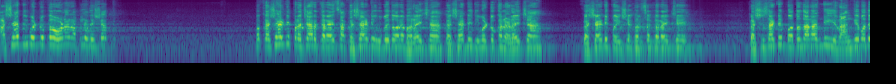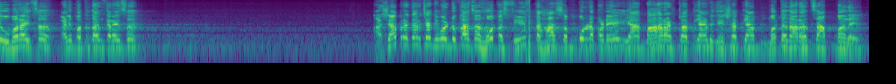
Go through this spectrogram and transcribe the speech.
अशा निवडणुका होणार आपल्या देशात? मग कशासाठी प्रचार करायचा? कशासाठी उमेदवार भरायच्या? कशासाठी निवडणुका लढायच्या? कशासाठी पैसे खर्च करायचे? कशासाठी मतदारांनी रांगेमध्ये उभं राहायचं आणि मतदान करायचं? अशा प्रकारच्या निवडणुका जर होत असतील तर हा संपूर्णपणे या महाराष्ट्रातल्या आणि देशातल्या मतदारांचा अपमान आहे.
